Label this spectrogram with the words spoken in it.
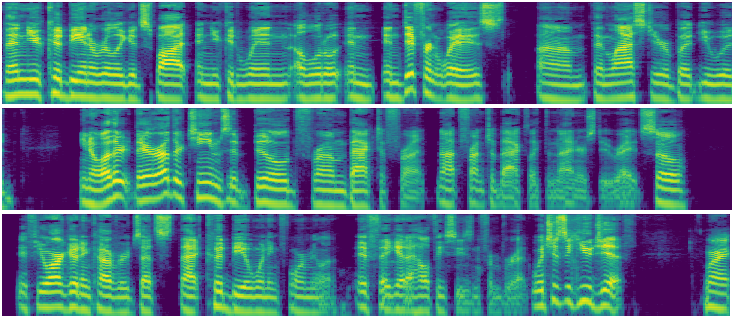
then you could be in a really good spot and you could win a little in in different ways um, than last year. But you would, you know, other there are other teams that build from back to front, not front to back like the Niners do, right? So if you are good in coverage, that's that could be a winning formula if they get a healthy season from Verrett, which is a huge if. Right.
